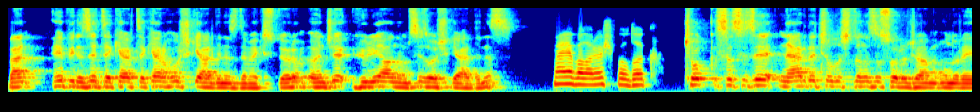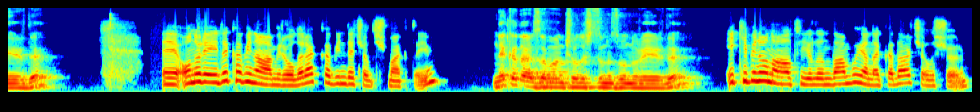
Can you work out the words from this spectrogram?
Ben hepinize teker teker hoş geldiniz demek istiyorum. Önce Hülya Hanım siz hoş geldiniz. Merhabalar, hoş bulduk. Çok kısa size nerede çalıştığınızı soracağım Onur Air'de. Ee, Onur Air'de kabin amiri olarak kabinde çalışmaktayım. Ne kadar zaman çalıştınız Onur Air'de? 2016 yılından bu yana kadar çalışıyorum.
